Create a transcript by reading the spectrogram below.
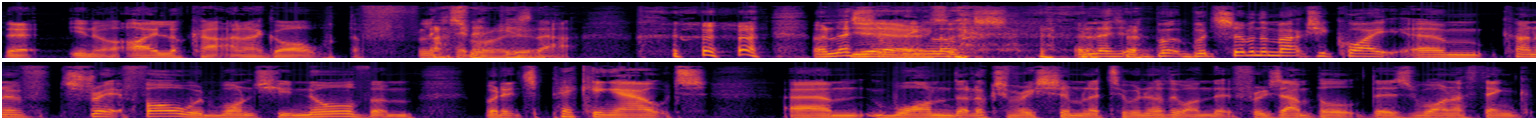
that you know I look at and I go, "What the flipping right, is yeah. that?" unless Yeah, something so- looks, unless, but but some of them are actually quite um, kind of straightforward once you know them. But it's picking out um, one that looks very similar to another one. That, for example, there's one I think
